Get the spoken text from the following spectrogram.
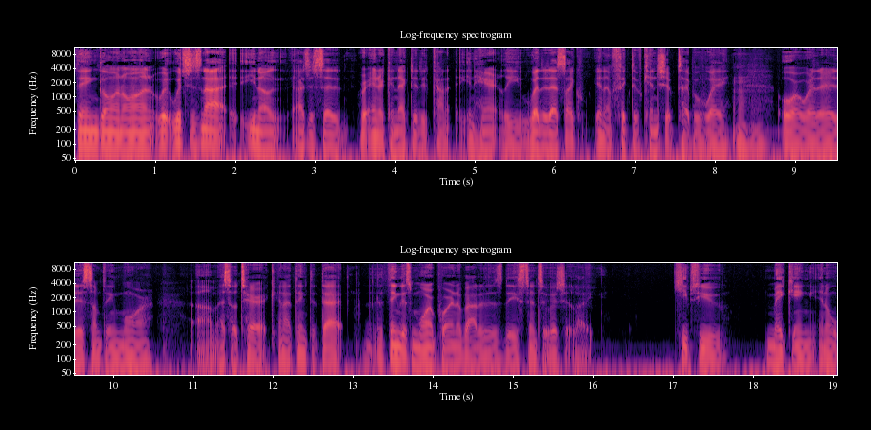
thing going on, which is not, you know, I just said we're interconnected kind of inherently, whether that's like in a fictive kinship type of way mm-hmm. or whether it is something more um, esoteric. And I think that, that the thing that's more important about it is the extent to which it like keeps you making in a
